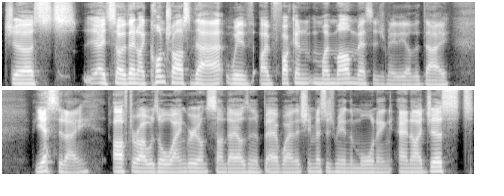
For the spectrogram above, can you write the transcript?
just yeah, so then I contrast that with I fucking my mom messaged me the other day, yesterday after I was all angry on Sunday. I was in a bad way, and then she messaged me in the morning, and I just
